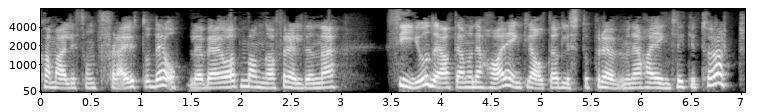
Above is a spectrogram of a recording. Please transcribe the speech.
kan være litt sånn flaut, og det opplever jeg jo at mange av foreldrene sier jo det at ja, men jeg har egentlig alltid hatt lyst til å prøve, men jeg har egentlig ikke turt.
